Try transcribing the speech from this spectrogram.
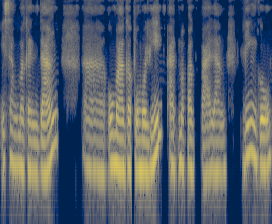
Isang magandang ah, umaga po muli at mapagpalang linggo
